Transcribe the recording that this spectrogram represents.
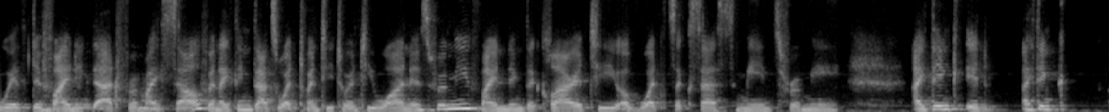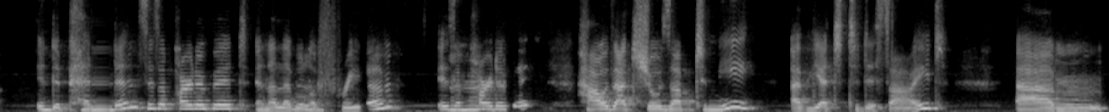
with mm-hmm. defining that for myself. And I think that's what 2021 is for me, finding the clarity of what success means for me. I think it, I think independence is a part of it and a level mm. of freedom is mm-hmm. a part of it. How that shows up to me, I've yet to decide. Um,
